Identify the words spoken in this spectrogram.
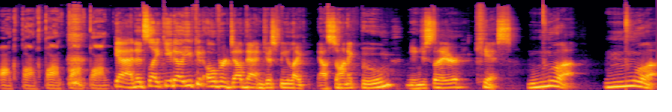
bonk, bonk, bonk, bonk, bonk. Yeah, and it's like, you know, you can overdub that and just be like, now Sonic Boom, Ninja Slayer, kiss. Mwah,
